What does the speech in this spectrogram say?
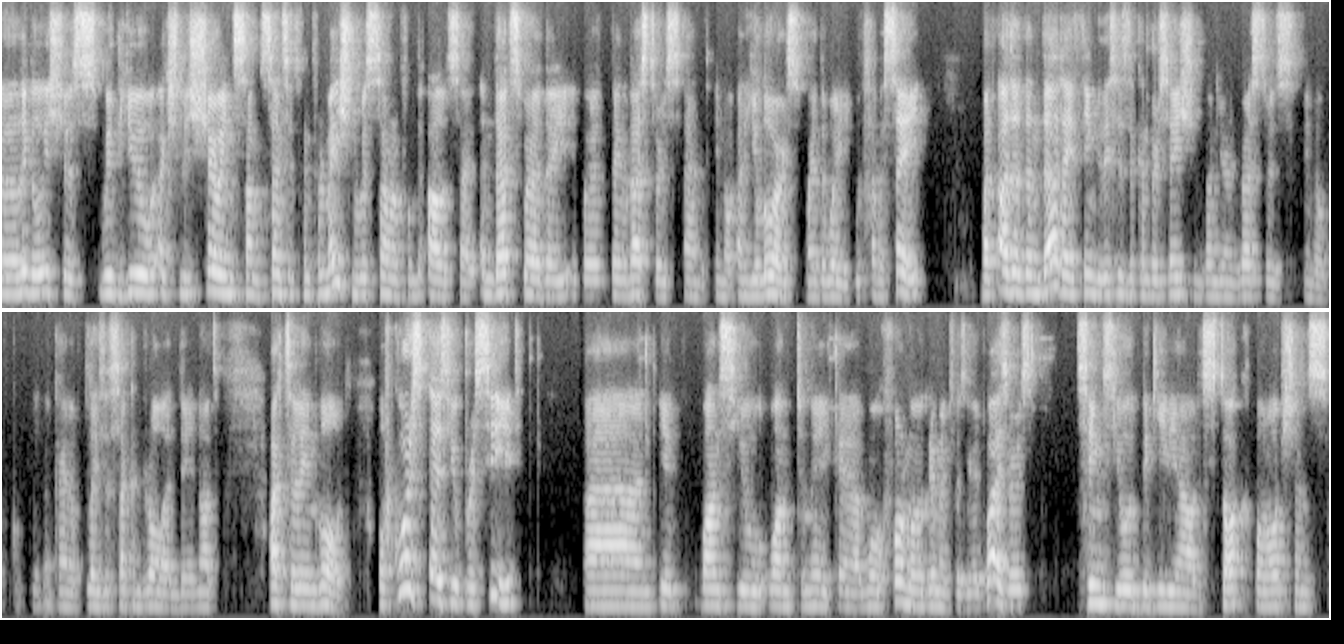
uh, legal issues with you actually sharing some sensitive information with someone from the outside. And that's where they where the investors and you know and your lawyers by the way would have a say. But other than that i think this is a conversation when your investors you know kind of plays a second role and they're not actually involved. Of course as you proceed and if, once you want to make a more formal agreement with your advisors since you will be giving out stock or options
